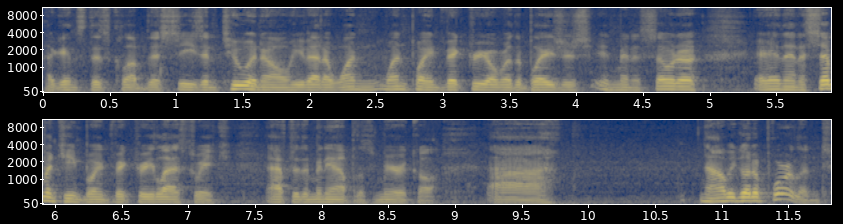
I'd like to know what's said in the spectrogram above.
against this club this season. 2 0. He had a one, one point victory over the Blazers in Minnesota, and then a 17 point victory last week after the Minneapolis Miracle. Uh, now we go to Portland,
